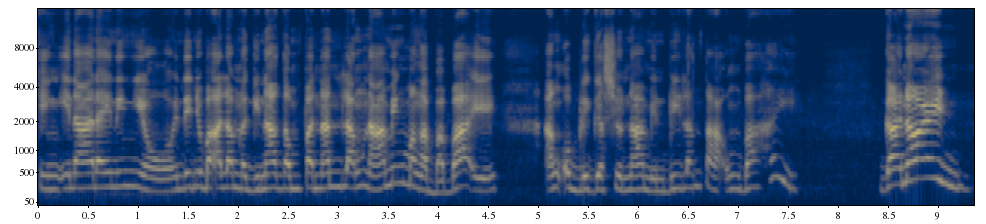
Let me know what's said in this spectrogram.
King inanay ninyo. Hindi nyo ba alam na ginagampanan lang naming mga babae ang obligasyon namin bilang taong bahay. Ganon!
